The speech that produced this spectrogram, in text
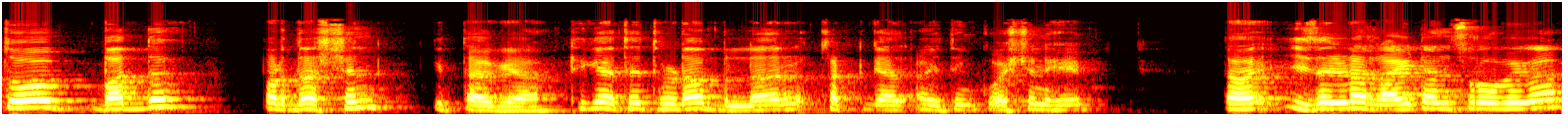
ਤੋਂ ਵੱਧ ਪ੍ਰਦਰਸ਼ਨ ਕੀਤਾ ਗਿਆ। ਠੀਕ ਹੈ, ਇੱਥੇ ਥੋੜਾ ਬਲਰ ਕੱਟ ਗਿਆ ਆਈ ਥਿੰਕ ਕੁਐਸਚਨ ਇਹ। ਤਾਂ ਇਸ ਦਾ ਜਿਹੜਾ ਰਾਈਟ ਆਨਸਰ ਹੋਵੇਗਾ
